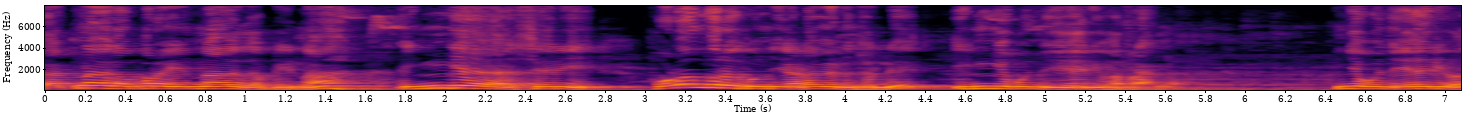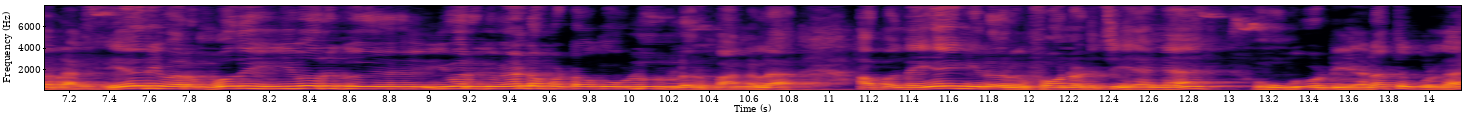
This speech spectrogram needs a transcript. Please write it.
கட்டினதுக்கப்புறம் என்ன ஆகுது அப்படின்னா இங்கே சரி புலங்குற கொஞ்சம் இடம் வேணும்னு சொல்லி இங்கே கொஞ்சம் ஏறி வர்றாங்க. இங்கே கொஞ்சம் ஏறி வர்றாங்க. ஏறி வரும்போது இவருக்கு இவருக்கு வேண்டப்பட்டவங்க உள்ளூருக்குள்ளே இருப்பாங்கள்ல அப்போ அந்த ஏங்கிறவருக்கு ஃபோன் அடித்து ஏங்க உங்கள்கிட்ட இடத்துக்குள்ளே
